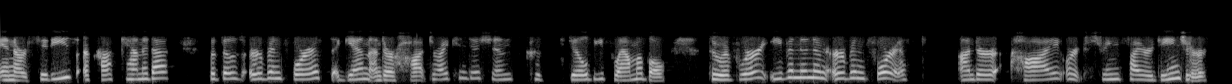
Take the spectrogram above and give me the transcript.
in our cities across Canada. But those urban forests, again, under hot, dry conditions, could still be flammable. So if we're even in an urban forest under high or extreme fire danger,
